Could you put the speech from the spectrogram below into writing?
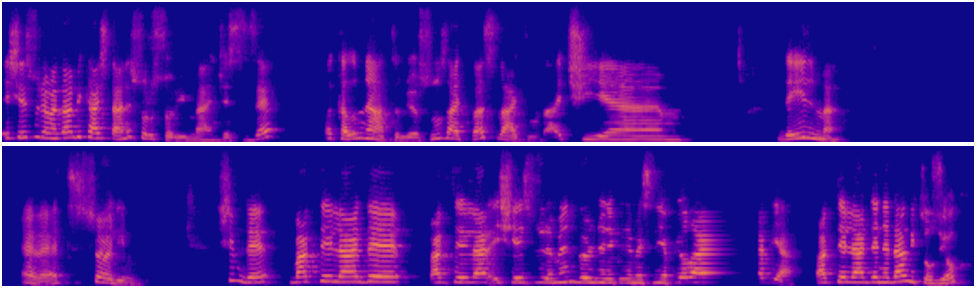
Eşeğsiz üremeden birkaç tane soru sorayım bence size. Bakalım ne hatırlıyorsunuz? Hatta slaytımı da açayım. Değil mi? Evet, söyleyeyim. Şimdi bakterilerde bakteriler eşeğsiz üremenin bölünerek üremesini yapıyorlar ya. Bakterilerde neden mitoz yok?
